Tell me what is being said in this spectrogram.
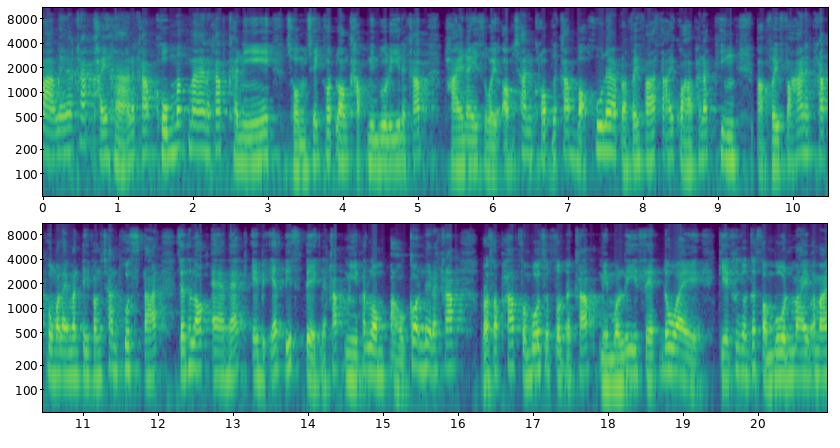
ฝากเลยนะครับ ใครหานะครับ คุ้มมากๆนะครับคันนี้ชมเช็คทดลองขับมินบุรีนะครับ ภายในสวยออปชั่นครบนะครับ เบาะคู่หน้าปรับไฟฟ้าซ้ายขวาพนักพิง ปรับไฟฟ้านะครับ พวงมาลัยมันติฟังก์ชันพุชสตาร์ทเซ็นทรัลล็อกแอร์แบ็ก ABS ดิสเบรกนะครับ มีพัดลมเป่าก้นด้วยนะครับ รถสภาพสมบูรณ์สุดๆ นะครับ เมมโมรี่เซตด้วย เกียร์เครื่องยนต์ก็สมบูรณ์ไม่ประมาณ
